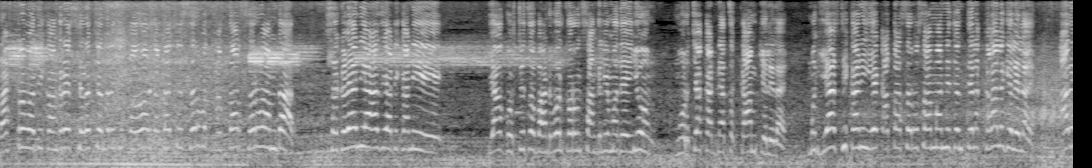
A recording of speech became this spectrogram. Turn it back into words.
राष्ट्रवादी काँग्रेस शरदचंद्रजी पवार गटाचे सर्व खासदार सर्व आमदार सगळ्यांनी आज या ठिकाणी या गोष्टीचं भांडवल करून सांगलीमध्ये येऊन मोर्चा काढण्याचं काम केलेलं आहे. मग याच ठिकाणी एक आता सर्वसामान्य जनतेला कळायला गेलेलं आहे. अरे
